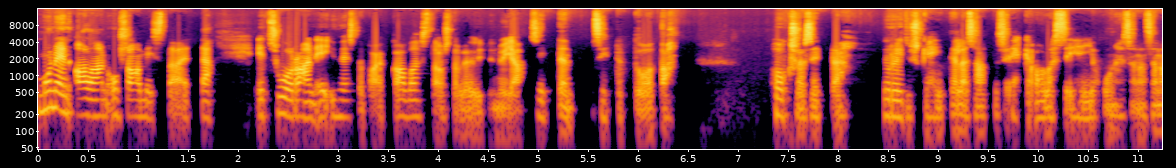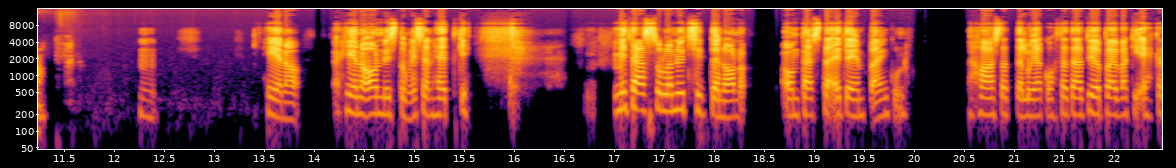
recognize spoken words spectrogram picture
monen alan osaamista, että, että suoraan ei yhdestä paikkaa vastausta löytynyt ja sitten, sitten tuota, hoksasi, että yrityskehittäjällä saattaisi ehkä olla siihen jokunen sana sanottavana. Hmm. Hieno, hieno onnistumisen hetki. Mitä sulla nyt sitten on, on tästä eteenpäin, kun haastattelu ja kohta tämä työpäiväkin ehkä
